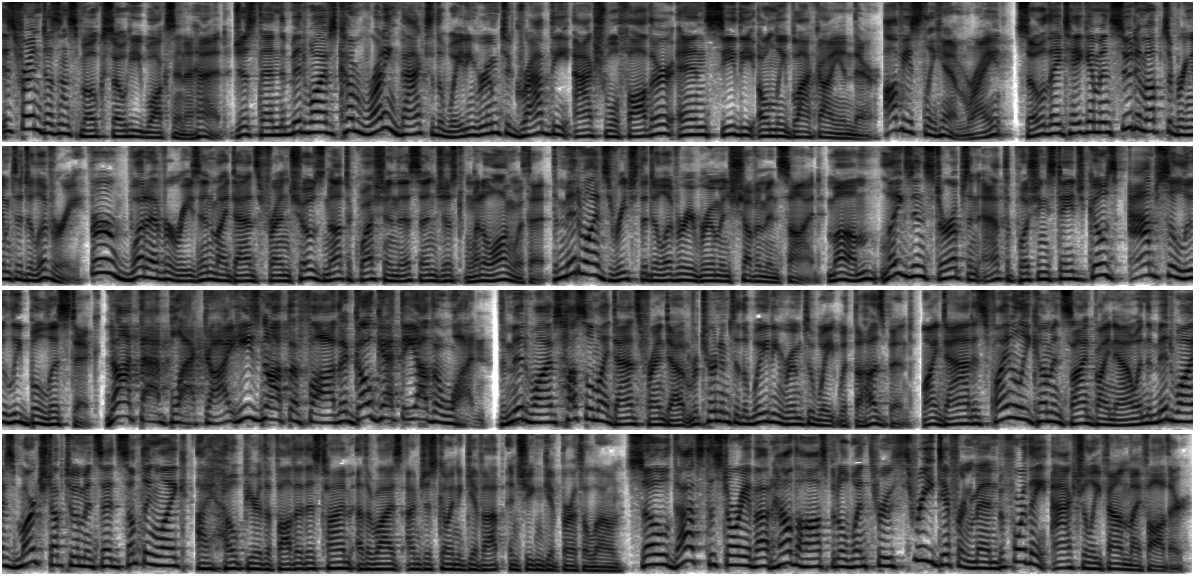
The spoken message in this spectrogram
His friend doesn't smoke, so he walks in ahead. Just then, the midwives come running back to the waiting room to grab the actual father and see the only black guy in there. Obviously him, right? So they take him and suit him up to bring him to delivery. For whatever reason, my dad's friend chose not to question this and just went along with it. The midwives reach the delivery room and shove him inside. Mom, legs in stirrups and at the pushing stage, goes absolutely ballistic. Not that black guy, he's He's not the father. Go get the other one. The midwives hustle my dad's friend out and return him to the waiting room to wait with the husband. My dad has finally come inside by now, and the midwives marched up to him and said something like, I hope you're the father this time, otherwise, I'm just going to give up and she can give birth alone. So that's the story about how the hospital went through three different men before they actually found my father.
